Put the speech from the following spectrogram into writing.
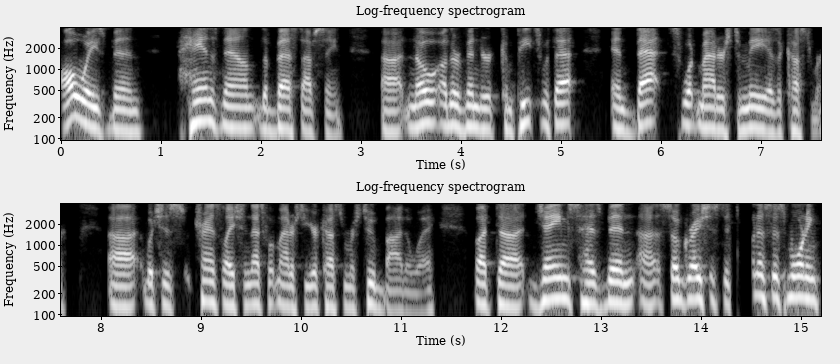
always been hands down the best I've seen. Uh, no other vendor competes with that, and that's what matters to me as a customer. Uh, which is translation. That's what matters to your customers too, by the way. But uh, James has been uh, so gracious to join us this morning.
